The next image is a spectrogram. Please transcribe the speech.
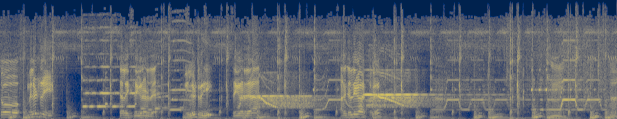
तो मिलिट्री, चल एक सिगरेट दे। मिलिट्री? सिगरेट दे अरे जल्दी कर। अरे। हम्म।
